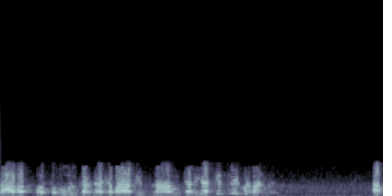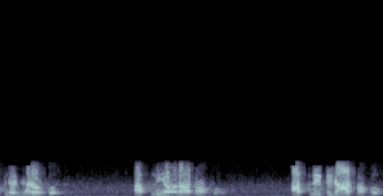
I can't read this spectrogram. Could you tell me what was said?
دعوت کو قبول کرنے کے بعد اسلام کے لیے کتنی قربانی اپنے گھروں کو، اپنی اولادوں کو، اپنی تجارتوں کو،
